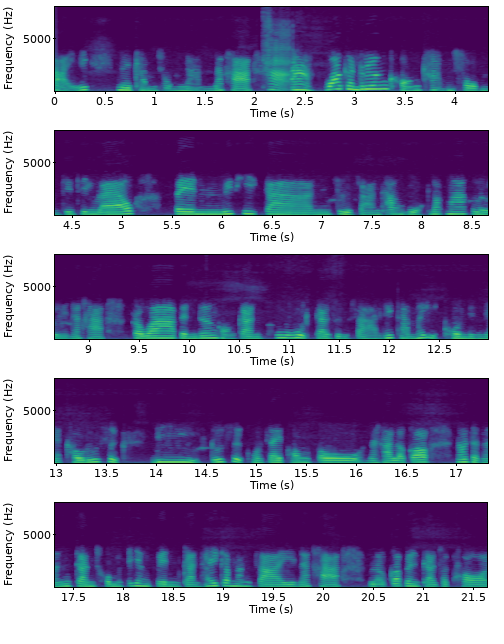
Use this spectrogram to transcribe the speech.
สัยในคำชมนั้นนะคะะว่ากันเรื่องของคำชมจริง ๆแล้ว เป็นวิธีการสื่อสารทางบวกมาก ๆเลยนะคะ เพราะว่าเป็นเรื่องของการพูดการสื่อสารที่ทำให้อีกคนหนึ่งเนี่ยเขารู้สึก ดี รู้สึกหัวใจพองโตนะคะ แล้วก็นอกจากนั้นการชมก็ยังเป็นการให้กำลังใจนะคะ แล้วก็เป็นการสะท้อน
